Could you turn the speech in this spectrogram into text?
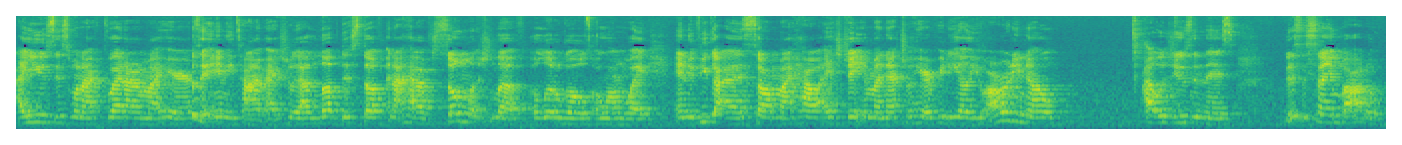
I use this when I flat iron my hair at any time actually I love this stuff and I have so much left a little goes a long way and if you guys saw my how I straighten my natural hair video you already know I was using this this is the same bottle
